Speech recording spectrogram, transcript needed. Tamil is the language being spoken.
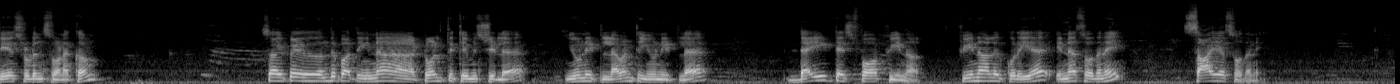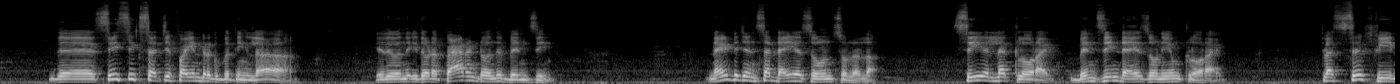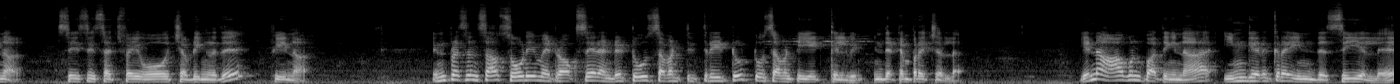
டே ஸ்டூடெண்ட்ஸ் வணக்கம். ஸோ இப்போ இது வந்து பார்த்தீங்கன்னா டுவெல்த்து கெமிஸ்ட்ரியில் யூனிட் லெவன்த்து யூனிட்டில் டை டெஸ்ட் ஃபார் ஃபீனால் ஃபீனாலுக்குரிய என்ன சோதனை? சாய சோதனை. இந்த சி சிக்ஸ் ஹச் ஃபைன் இருக்குது பார்த்தீங்களா இது வந்து இதோட பேரண்ட் வந்து பென்சின் நைட்ரஜன்ஸை டயசோன்னு சொல்லலாம். சிஎல்ல chloride benzene diazonium chloride plus phenol C six H five OH அப்படிங்கிறது phenol in presence of sodium hydroxide and two seventy three to two seventy eight kelvin இந்த டெம்பரேச்சரில் என்ன ஆகும்னு பார்த்தீங்கன்னா இங்கே இருக்கிற இந்த சிஎல்லு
